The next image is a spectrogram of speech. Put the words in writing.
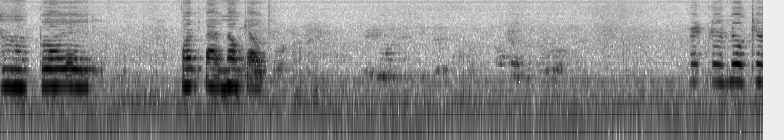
Bud. Work that milk out. Work that milk out.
